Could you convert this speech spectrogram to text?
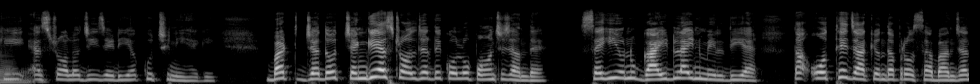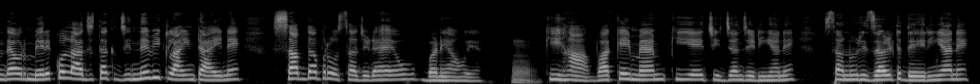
ਕਿ ਐਸਟ੍ਰੋਲੋਜੀ ਜਿਹੜੀ ਆ ਕੁਝ ਨਹੀਂ ਹੈਗੀ। ਬਟ ਜਦੋਂ ਚੰਗੇ ਐਸਟ੍ਰੋਲੋਜਰ ਦੇ ਕੋਲ ਉਹ ਪਹੁੰਚ ਜਾਂਦਾ ਹੈ ਸਹੀ ਉਹਨੂੰ ਗਾਈਡਲਾਈਨ ਮਿਲਦੀ ਹੈ ਤਾਂ ਉੱਥੇ ਜਾ ਕੇ ਉਹਦਾ ਭਰੋਸਾ ਬਣ ਜਾਂਦਾ ਹੈ ਔਰ ਮੇਰੇ ਕੋਲ ਅੱਜ ਤੱਕ ਜਿੰਨੇ ਵੀ ਕਲਾਇੰਟ ਆਏ ਨੇ ਸਭ ਦਾ ਭਰੋਸਾ ਜਿਹੜਾ ਹੈ ਉਹ ਬਣਿਆ ਹੋਇਆ ਕਿ ਹਾਂ ਵਾਕਈ ਮੈਮ ਕੀ ਇਹ ਚੀਜ਼ਾਂ ਜਿਹੜੀਆਂ ਨੇ ਸਾਨੂੰ ਰਿਜ਼ਲਟ ਦੇ ਰਹੀਆਂ ਨੇ।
